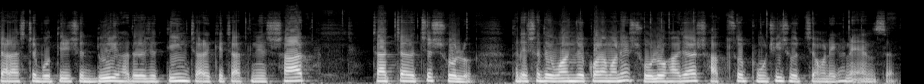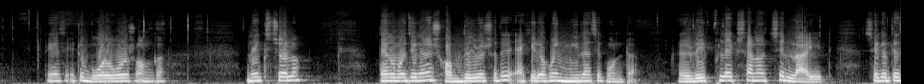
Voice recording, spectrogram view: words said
চার আসতে বত্রিশের দুই, হাতে রয়েছে তিন, চার একে চার তিনের সাত, চার চার হচ্ছে ষোলো। তাহলে এর সাথে ওয়ান যোগ করা মানে ষোলো হাজার সাতশো পঁচিশ হচ্ছে আমার এখানে অ্যান্সার ঠিক আছে? একটু বড় বড় সংখ্যা। নেক্সট চলো। দেখো বলছে এখানে শব্দজোড়ের সাথে একই রকমের মিল আছে কোনটা? রিফ্লেকশান হচ্ছে লাইট সেক্ষেত্রে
